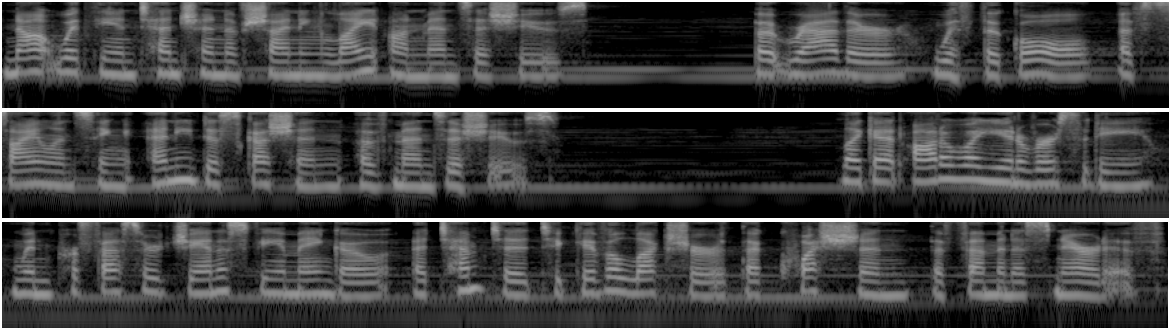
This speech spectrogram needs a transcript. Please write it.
not with the intention of shining light on men's issues, but rather with the goal of silencing any discussion of men's issues. Like at Ottawa University, when Professor Janice Fiamengo attempted to give a lecture that questioned the feminist narrative.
